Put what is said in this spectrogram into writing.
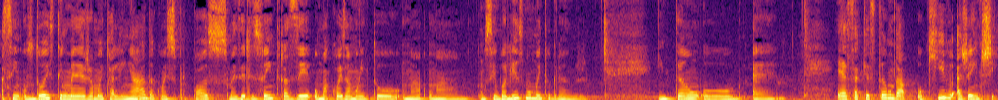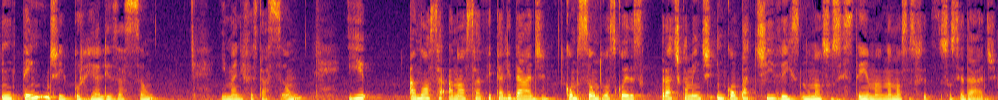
assim, os dois têm uma energia muito alinhada com esses propósitos, mas eles vêm trazer uma coisa muito, uma, uma um simbolismo muito grande. Então, o, é, essa questão da o que a gente entende por realização e manifestação e a nossa, a nossa vitalidade, como são duas coisas praticamente incompatíveis no nosso sistema, na nossa sociedade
